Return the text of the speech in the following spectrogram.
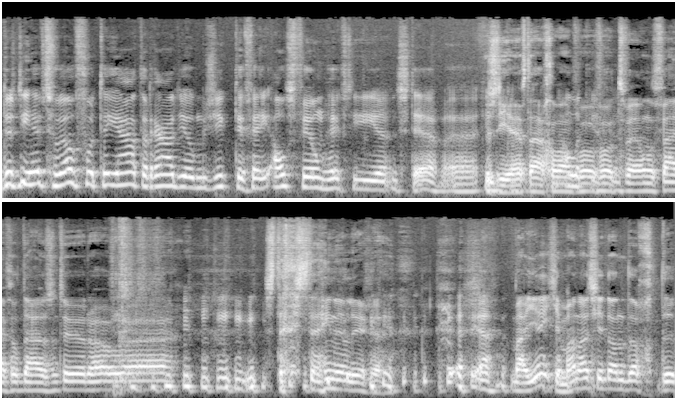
dus die heeft zowel voor theater, radio, muziek, tv als film heeft hij eh, een ster. eh, Dus die heeft daar gewoon voor, voor 250.000 euro ste- stenen liggen. ja. Maar jeetje man, als je dan de, de,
